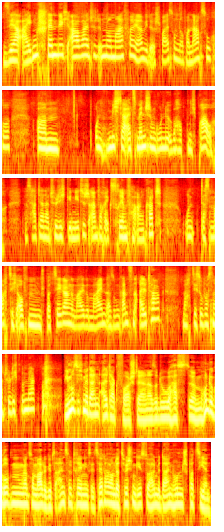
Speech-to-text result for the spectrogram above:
sehr eigenständig arbeitet im Normalfall, ja, wie der Schweißhund auf der Nachsuche. Ähm, und mich da als Mensch im Grunde überhaupt nicht braucht. Das hat er natürlich genetisch einfach extrem verankert und das macht sich auf dem Spaziergang im Allgemeinen, also im ganzen Alltag, macht sich sowas natürlich bemerkbar. Wie muss ich mir deinen Alltag vorstellen? Also du hast ähm, Hundegruppen, ganz normal, du gibst Einzeltrainings etc. und dazwischen gehst du halt mit deinen Hunden spazieren.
